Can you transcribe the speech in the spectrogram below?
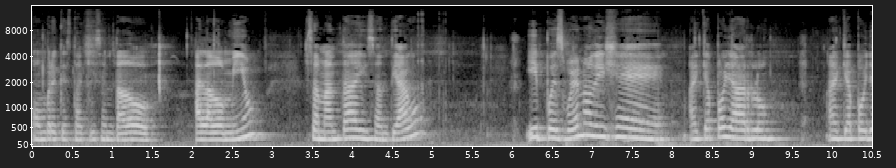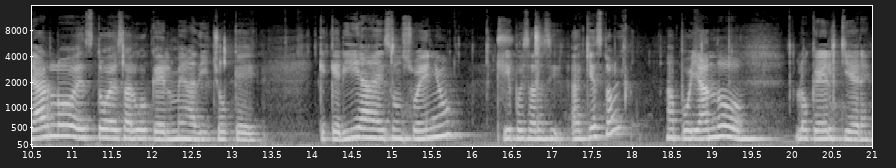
hombre que está aquí sentado al lado mío, Samantha y Santiago. Y pues bueno, dije, hay que apoyarlo, hay que apoyarlo, esto es algo que él me ha dicho que, que quería, es un sueño y pues así, aquí estoy apoyando lo que él quiere.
